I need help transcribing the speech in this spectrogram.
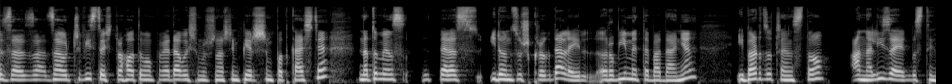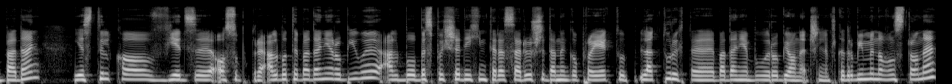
za, za, za oczywistość. Trochę o tym opowiadałyśmy już w naszym pierwszym podcaście. Natomiast teraz idąc już krok dalej, robimy te badania i bardzo często analiza jakby z tych badań jest tylko wiedzy osób, które albo te badania robiły, albo bezpośrednich interesariuszy danego projektu, dla których te badania były robione. Czyli na przykład robimy nową stronę,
